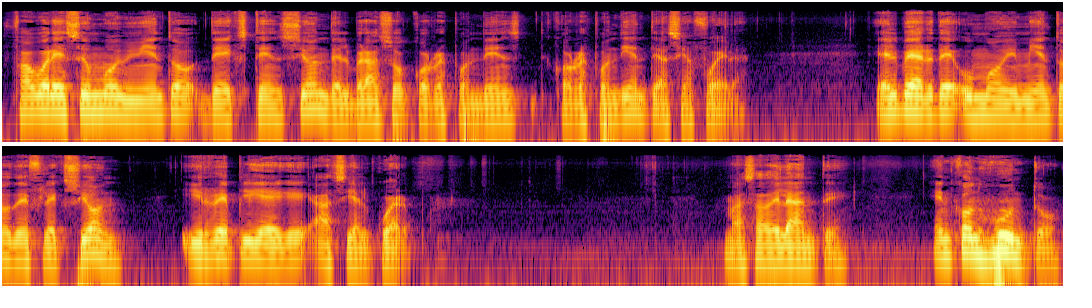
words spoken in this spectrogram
favorece un movimiento de extensión del brazo correspondiente hacia afuera. El verde un movimiento de flexión y repliegue hacia el cuerpo. Más adelante, en conjunto,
